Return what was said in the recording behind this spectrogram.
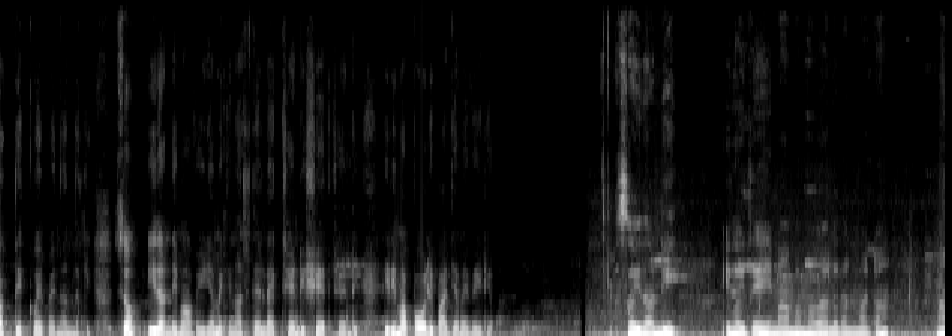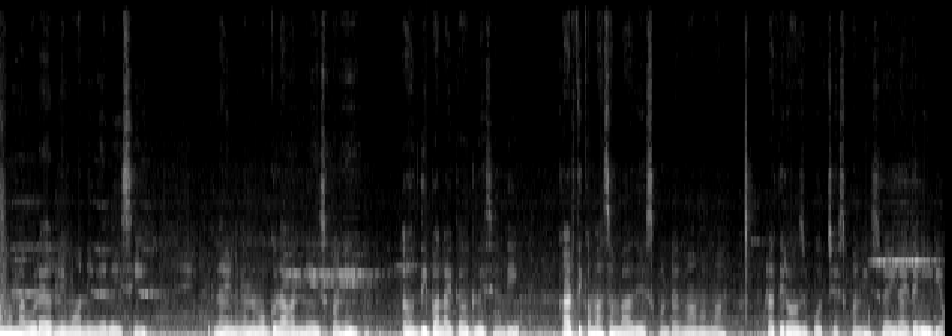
భక్తి ఎక్కువైపోయింది అందరికీ. సో ఇదండి మా వీడియో. మీకు నచ్చితే లైక్ చేయండి షేర్ చేయండి. ఇది మా పౌలిపాడ్యం ఈ వీడియో. సో ఇదండి. ఇదైతే మా అమ్మమ్మ వాళ్ళదనమాట మా అమ్మమ్మ కూడా ఎర్లీ మార్నింగే లేచి ఇట్లా ఇంటి ముందు ముగ్గులు అవన్నీ వేసుకొని దీపాలు అయితే వదిలేసింది. కార్తీక మాసం బాగా చేసుకుంటుంది మా అమ్మమ్మ. ప్రతిరోజు పూజ చేసుకొని. సో ఇదైతే వీడియో.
